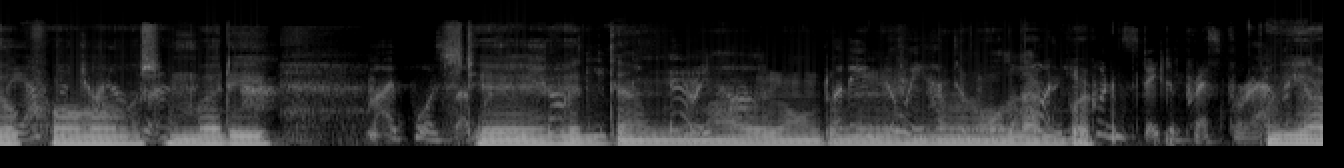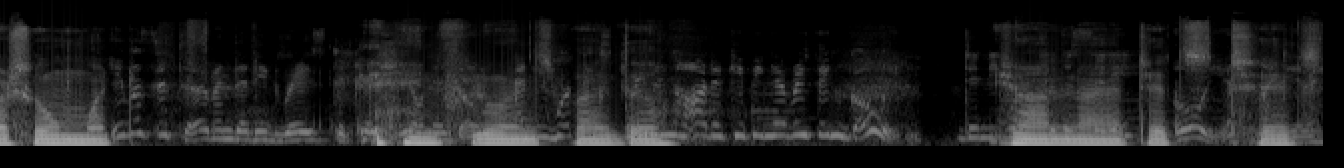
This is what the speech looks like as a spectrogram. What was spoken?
look for somebody My poor son was in stay with them very how hard, long to but he knew he had to and all that but couldn't stay depressed forever. we are so much He was determined that he'd raise Takeshi on his own, and influenced by the hard at keeping everything going. Didn't he work for the city? united Oh, yes, my dear, states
